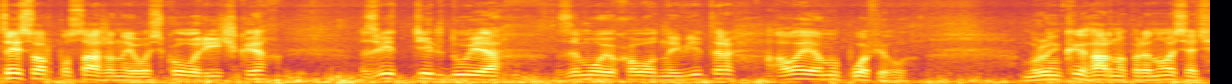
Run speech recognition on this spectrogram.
Цей сорт посаджений ось коло річки. Звідтіль дує зимою холодний вітер, але йому пофігу. Бруньки гарно переносять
